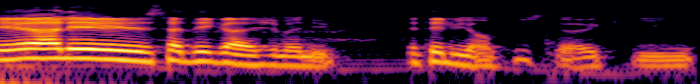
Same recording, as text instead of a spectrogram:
Et allez, ça dégage, Manu. C'était lui en plus euh, qui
